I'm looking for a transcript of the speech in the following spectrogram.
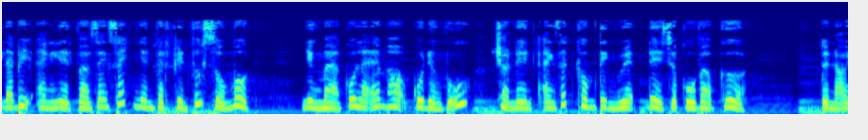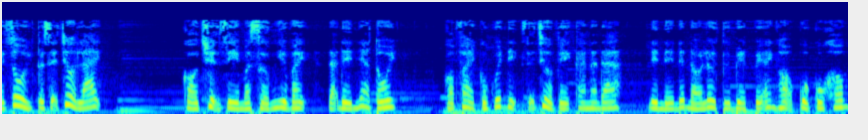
đã bị anh liệt vào danh sách nhân vật phiền phức số 1. Nhưng mà cô là em họ của đường Vũ, cho nên anh rất không tình nguyện để cho cô vào cửa. Tôi nói rồi tôi sẽ trở lại. Có chuyện gì mà sớm như vậy đã đến nhà tôi? Có phải cô quyết định sẽ trở về Canada nên đến để nói lời từ biệt với anh họ của cô không?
